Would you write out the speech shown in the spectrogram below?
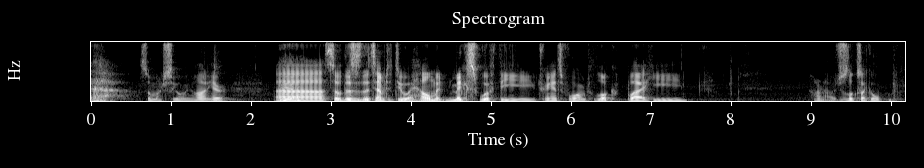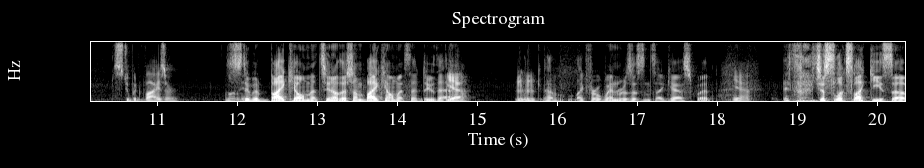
So much going on here. Yeah. Uh, so this is the attempt to do a helmet mixed with the transformed look, but he, I don't know, it just looks like a stupid visor. on him. Stupid bike helmets. You know, there's some bike helmets that do that. Yeah. hmm Like, have, like for wind resistance, I guess. But Yeah. it just looks like he's uh,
